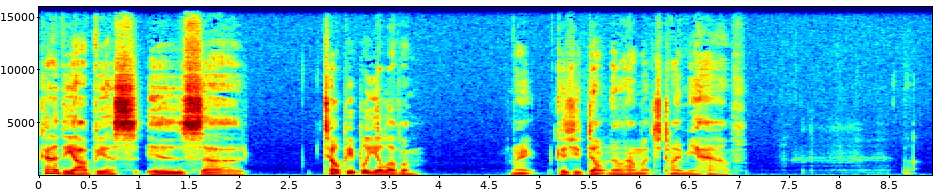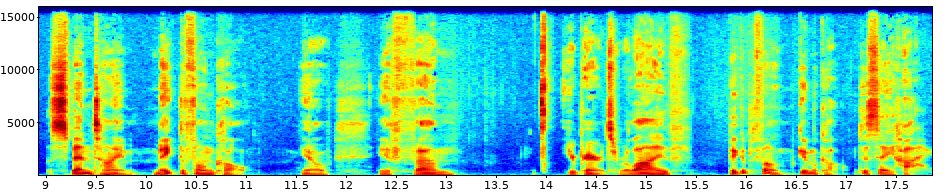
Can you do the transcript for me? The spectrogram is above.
kind of the obvious is uh, tell people you love them, right? Because you don't know how much time you have. Spend time, make the phone call. You know, if um, your parents are alive, pick up the phone, give them a call, just say hi,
